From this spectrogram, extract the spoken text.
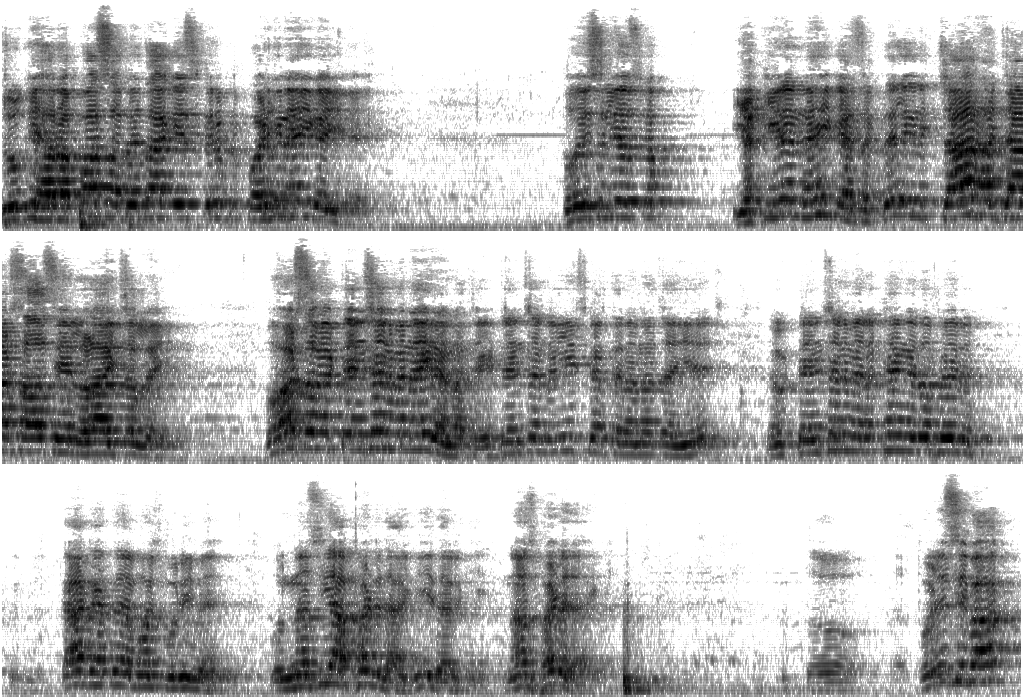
क्योंकि हरप्पा सभ्यता की स्क्रिप्ट पढ़ी नहीं गई है। तो इसलिए उसका यकीनन नहीं कह सकते, लेकिन चार हज़ार साल से लड़ाई चल रही। तो हर समय टेंशन में नहीं रहना चाहिए। टेंशन रिलीज़ करते रहना चाहिए। टेंशन में रखेंगे तो फिर क्या कहते हैं भोजपुरी में? वो नसिया फट जाएगी इधर की, नस फट जाएगी। तो थोड़ी सी बात,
